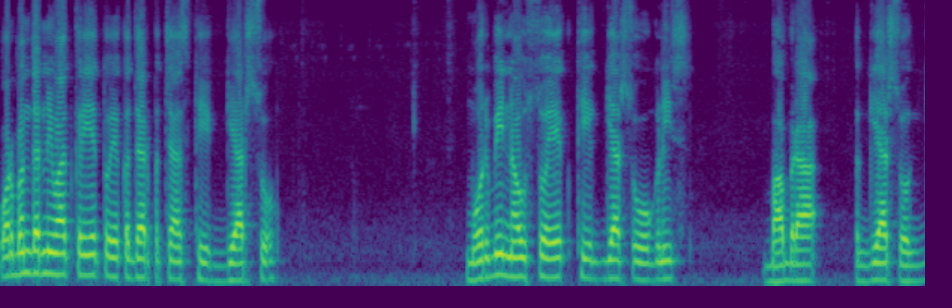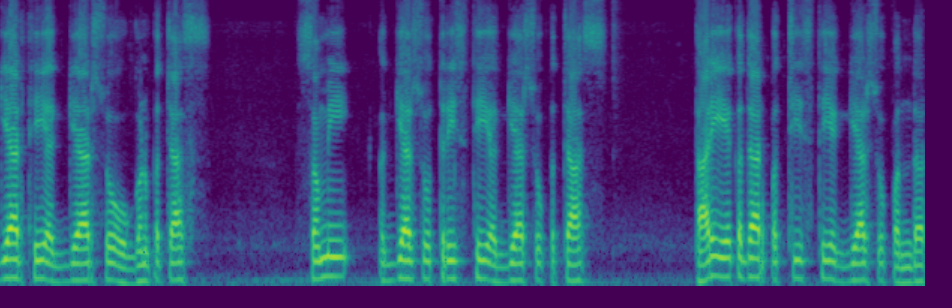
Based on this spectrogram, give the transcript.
પોરબંદરની વાત કરીએ તો એક હજાર પચાસથી અગિયારસો, મોરબી નવસો એકથી અગિયારસો ઓગણીસ, બાબરા અગિયારસો અગિયારથી અગિયારસો ઓગણપચાસ, સમી અગિયારસો ત્રીસથી અગિયારસો પચાસ ધારી એક હજાર પચીસથી અગિયારસો પંદર.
